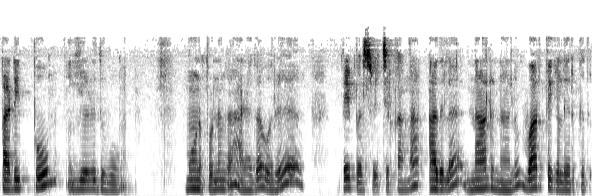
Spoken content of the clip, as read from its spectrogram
படிப்போம் எழுதுவோம். மூணு பொண்ணுங்க அழகாக ஒரு பேப்பர்ஸ் வச்சுருக்காங்க. அதில் நாலு நாலு வார்த்தைகள் இருக்குது.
